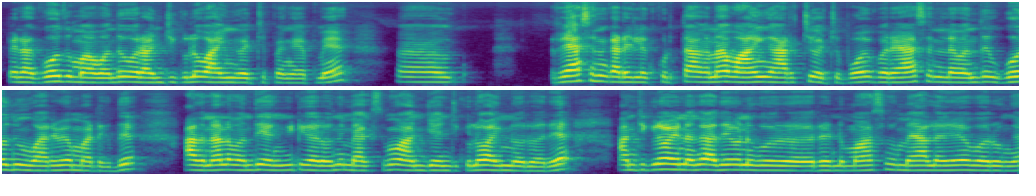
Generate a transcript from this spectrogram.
இப்போ நான் கோதுமை மாவு வந்து ஒரு அஞ்சு கிலோ வாங்கி வச்சுப்பேங்க எப்பவுமே. ரேஷன் கடையில் கொடுத்தாங்கன்னா வாங்கி அரைச்சி வச்சுப்போம். இப்போ ரேஷனில் வந்து கோதுமை வரவே மாட்டேங்குது. அதனால் வந்து எங்கள் வீட்டுக்காரர் வந்து மேக்ஸிமம் அஞ்சு அஞ்சு கிலோ வாங்கின்னு வருவார். அஞ்சு கிலோ வாங்கிட்டு வந்து அதே எனக்கு ஒரு ரெண்டு மாதம் மேலேயே வருங்க.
